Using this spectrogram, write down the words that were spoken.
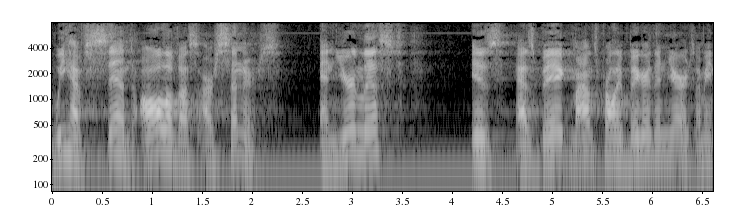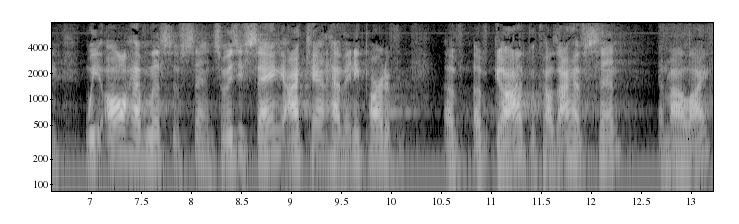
we have sinned. All of us are sinners. And your list is as big. Mine's probably bigger than yours. I mean, we all have lists of sin. So is he saying I can't have any part of, of, of God because I have sin in my life?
